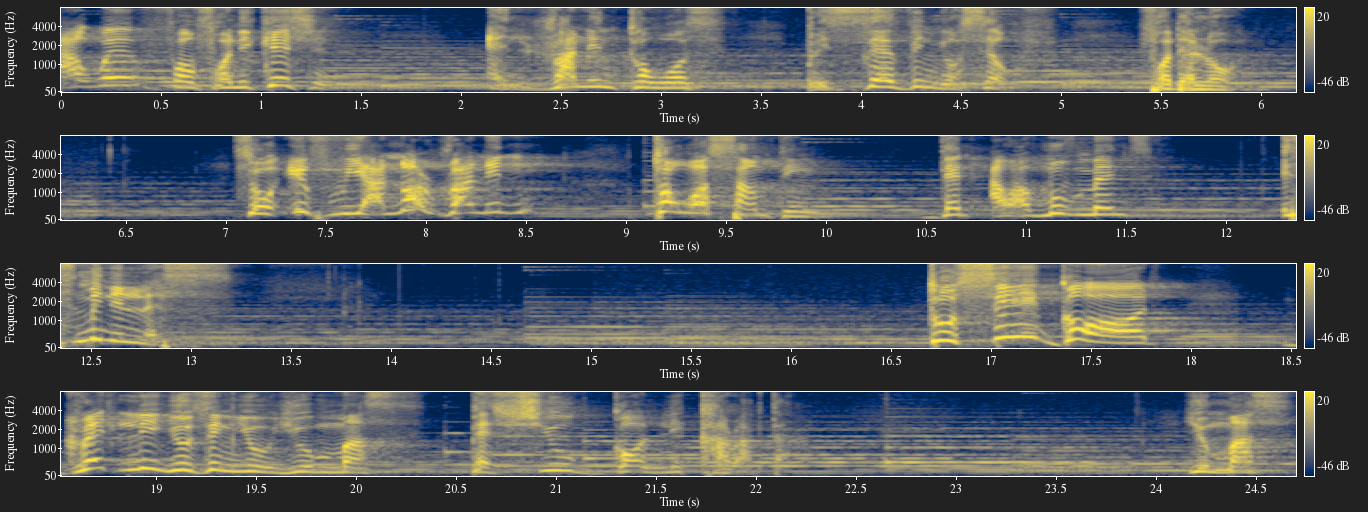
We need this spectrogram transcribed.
away from fornication and running towards preserving yourself for the Lord. So if we are not running towards something, then our movement is meaningless. To see God greatly using you, you must pursue godly character. You must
